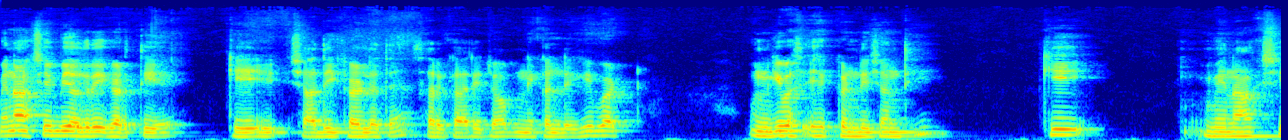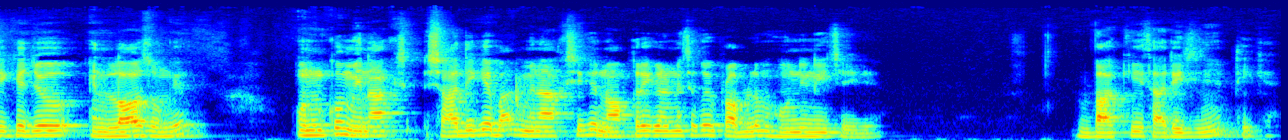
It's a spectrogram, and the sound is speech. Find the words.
मीनाक्षी भी अग्री करती है कि शादी कर लेते हैं, सरकारी जॉब निकल लेगी बट उनकी बस एक कंडीशन थी कि मीनाक्षी के जो इन लॉज होंगे, उनको मीनाक्षी, शादी के बाद मीनाक्षी के नौकरी करने से कोई प्रॉब्लम होनी नहीं चाहिए। बाकी सारी चीज़ें ठीक है।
